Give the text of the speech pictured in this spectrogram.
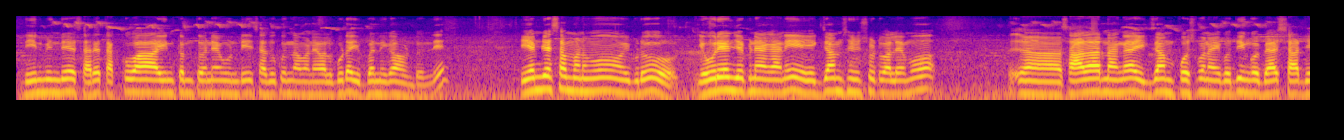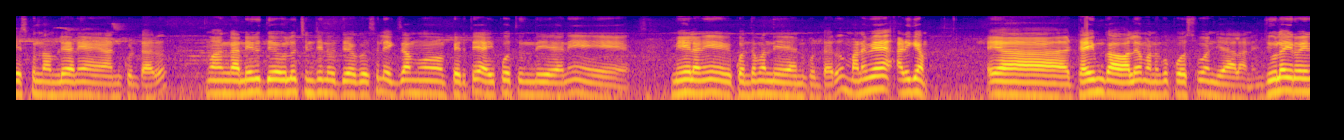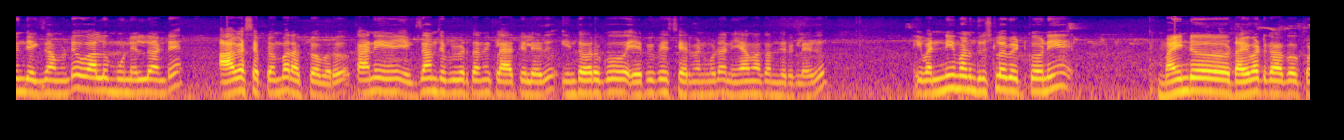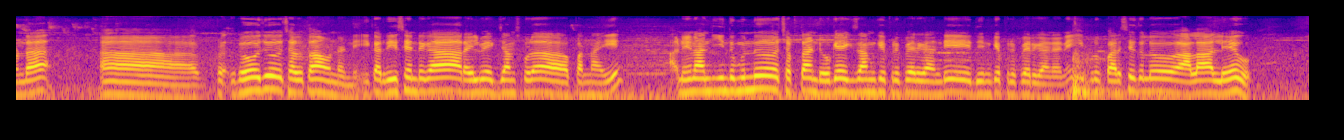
దీని మీదే సరే తక్కువ ఇన్కమ్తోనే ఉండి చదువుకుందాం అనే వాళ్ళు కూడా ఇబ్బందిగా ఉంటుంది. ఏం చేస్తాం మనము? ఇప్పుడు ఎవరేం చెప్పినా కానీ ఎగ్జామ్స్ ఇన్స్టిట్యూట్ వాళ్ళేమో సాధారణంగా ఎగ్జామ్ పోస్ట్పోన్ అయిపోద్ది కొద్దీ ఇంకో బ్యాచ్ స్టార్ట్ చేసుకుందాంలే అని అనుకుంటారు. ఇంకా నిరుద్యోగులు చిన్న చిన్న ఉద్యోగస్తులు ఎగ్జామ్ పెడితే అయిపోతుంది అని మేల్ అని కొంతమంది అనుకుంటారు. మనమే అడిగాం టైం కావాలి మనకు పోస్ట్పోన్ చేయాలని. జూలై ఇరవై ఎనిమిది ఎగ్జామ్ ఉంటే వాళ్ళు మూడు నెలలు అంటే ఆగస్ట్ సెప్టెంబర్ అక్టోబరు. కానీ ఎగ్జామ్స్ ఎప్పుడు పెడతారని క్లారిటీ లేదు. ఇంతవరకు ఏపీపీఎస్ చైర్మన్ కూడా నియామకం జరగలేదు. ఇవన్నీ మనం దృష్టిలో పెట్టుకొని మైండ్ డైవర్ట్ కాకోకుండా రోజు చదువుతూ ఉండండి. ఇక రీసెంట్గా రైల్వే ఎగ్జామ్స్ కూడా పన్నాయి. నేను అంత ఇంతకుముందు చెప్తా అండి ఒకే ఎగ్జామ్కి ప్రిపేర్ కాండి దీనికి ప్రిపేర్ కాండి అని. ఇప్పుడు పరిస్థితులు అలా లేవు.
